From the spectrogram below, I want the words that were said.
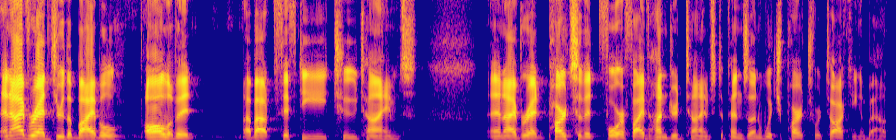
And I've read through the Bible, all of it, about 52 times. And I've read parts of it four or 500 times, depends on which parts we're talking about.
